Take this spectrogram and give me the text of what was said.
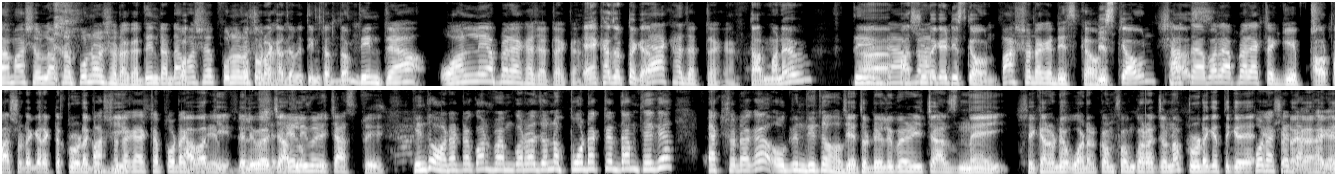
দাম আসে হলো আপনার পনেরোশো টাকা তিনটার দাম আসে পনেরোশো টাকা। যাবে তিনটার দাম? তিনটা অনলি আপনার এক হাজার টাকা। এক হাজার টাকা? এক হাজার টাকা। তার মানে ডিসকাউন্ট পাঁচশো টাকা ডিসকাউন্ট ডিসকাউন্ট সাথে আবার আপনার একটা গিফট আবার পাঁচশো টাকার একটা প্রোডাক্ট পাঁচশো টাকা একটা প্রোডাক্ট আবার কি? Delivery charge delivery charge free কিন্তু অর্ডারটা কনফার্ম করার জন্য প্রোডাক্টের দাম থেকে একশো টাকা অগ্রিম দিতে হবে। যেহেতু ডেলিভারি চার্জ নেই সে কারণে অর্ডার কনফার্ম করার জন্য প্রোডাক্টের থেকে টাকা আগে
